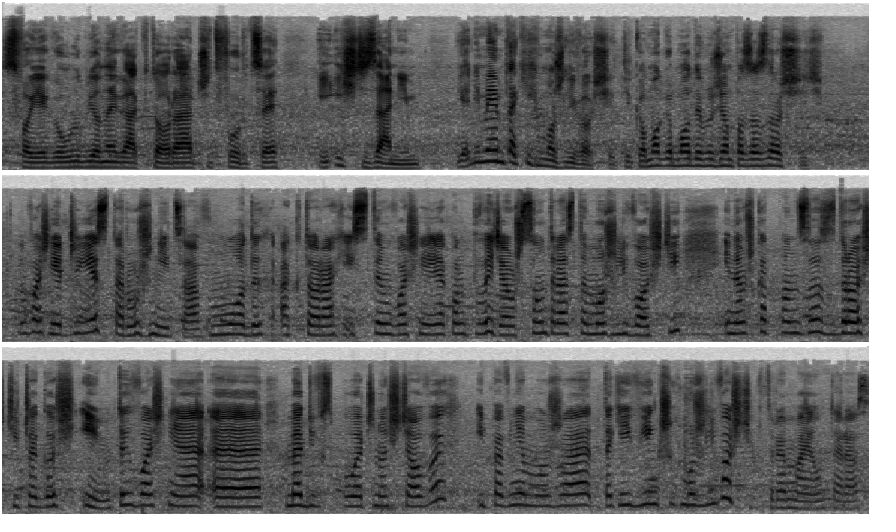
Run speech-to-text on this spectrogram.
swojego ulubionego aktora czy twórcę i iść za nim. Ja nie miałem takich możliwości, tylko mogę młodym ludziom pozazdrościć. No właśnie, czy jest ta różnica w młodych aktorach i z tym właśnie, jak pan powiedział, że są teraz te możliwości i na przykład pan zazdrości czegoś im, tych właśnie e, mediów społecznościowych i pewnie może takich większych możliwości, które mają teraz.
